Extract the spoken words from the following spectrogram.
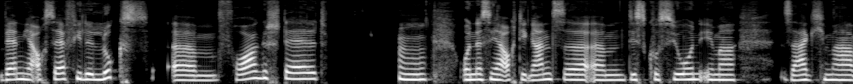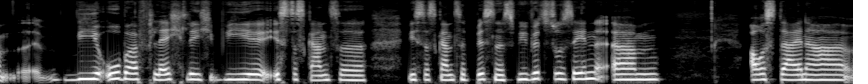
werden ja auch sehr viele Looks ähm, vorgestellt. Mm, und es ist ja auch die ganze ähm, Diskussion immer, sage ich mal, wie oberflächlich, wie ist das ganze, wie ist das ganze Business? Wie würdest du sehen? Aus deiner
